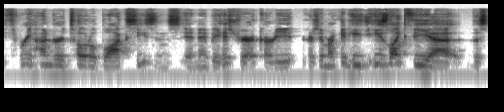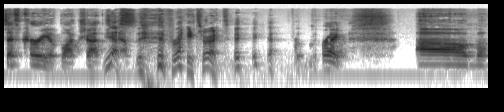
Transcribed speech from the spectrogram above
300 total block seasons in NBA history are Curry, Christian Market. He, he's like the uh, the Steph Curry of block shots. you Yes, right, right. right. Um,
